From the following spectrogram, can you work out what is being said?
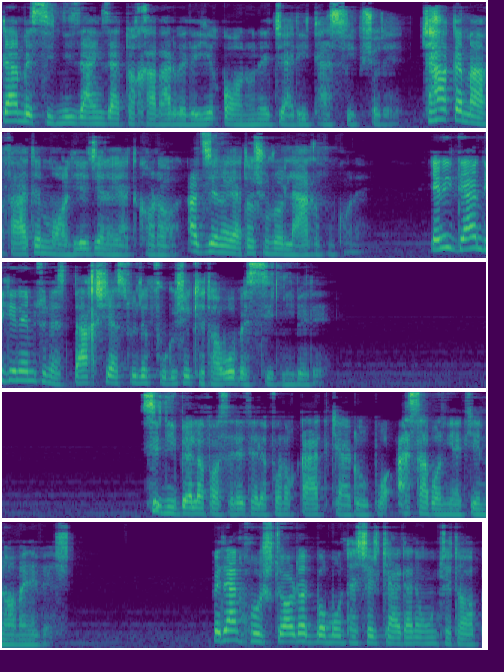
دن به سیدنی زنگ زد تا خبر بده یه قانون جدید تصویب شده که حق منفعت مالی جنایتکارا از جنایتاشون رو لغو می‌کنه. یعنی دن دیگه نمی‌تونست بخشی از سود فروش کتابو به سیدنی بده. سیدنی بلافاصله تلفن رو قطع کرد و با عصبانیت یه نامه نوشت بدن هشدار داد با منتشر کردن اون کتاب.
